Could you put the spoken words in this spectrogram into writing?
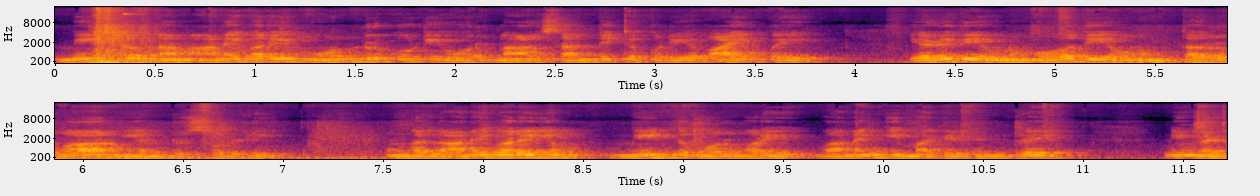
மீண்டும் நாம் அனைவரையும் ஒன்று கூடி ஒரு நாள் சந்திக்கக்கூடிய வாய்ப்பை எழுதியவனும் ஓதியவனும் தருவான் என்று சொல்லி உங்கள் அனைவரையும் மீண்டும் ஒரு முறை வணங்கி மகிழ்கின்றேன். நீங்கள்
